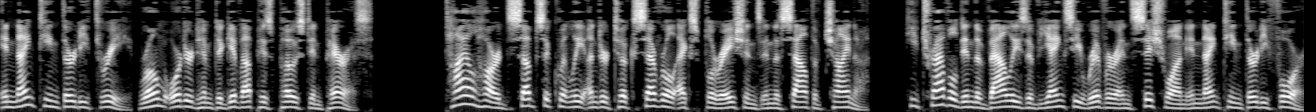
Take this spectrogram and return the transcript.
In 1933, Rome ordered him to give up his post in Paris. Teilhard subsequently undertook several explorations in the south of China. He traveled in the valleys of Yangtze River and Sichuan in 1934,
